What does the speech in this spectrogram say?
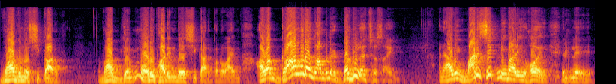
વાઘનો શિકાર. વાઘ જેમ મોઢું ફાડીને બે શિકાર કરવા એમ. આવા ગામડે ગામડે ઢગલે છે સાહેબ. અને આવી માનસિક બીમારી હોય એટલે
